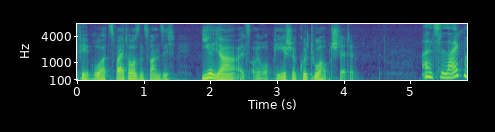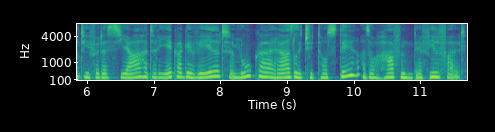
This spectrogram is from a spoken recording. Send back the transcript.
Februar 2020 ihr Jahr als europäische Kulturhauptstädte. Als Leitmotiv für das Jahr hatte Rijeka gewählt Luca Razlicitosti, also Hafen der Vielfalt.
